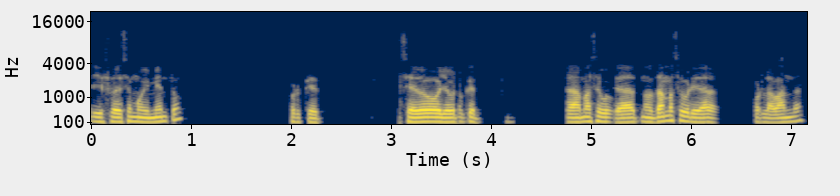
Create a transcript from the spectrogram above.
hizo ese movimiento, porque Cedo yo creo que da más seguridad, nos da más seguridad por la banda.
